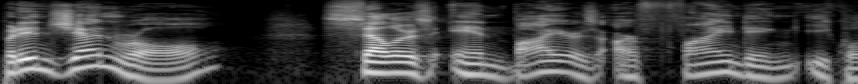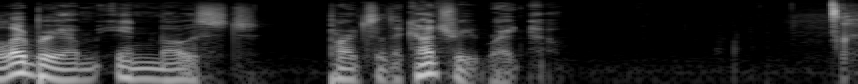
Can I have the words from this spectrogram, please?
But in general, sellers and buyers are finding equilibrium in most parts of the country right now.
